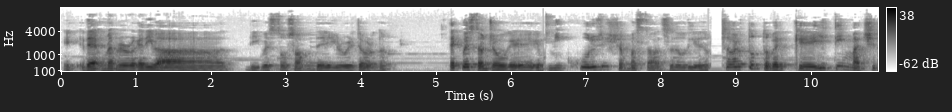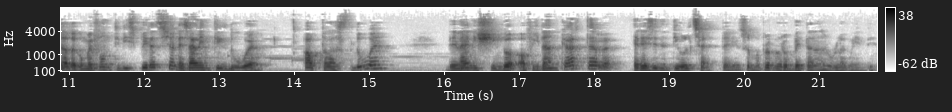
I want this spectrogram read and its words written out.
ed è una prerogativa di questo Someday You Return e questo è un gioco che, che mi incuriosisce abbastanza, devo dire. Soprattutto perché il team ha citato come fonti di ispirazione Silent Hill 2, Outlast 2, The Vanishing of Ethan Carter e Resident Evil 7, insomma proprio robetta da nulla quindi.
